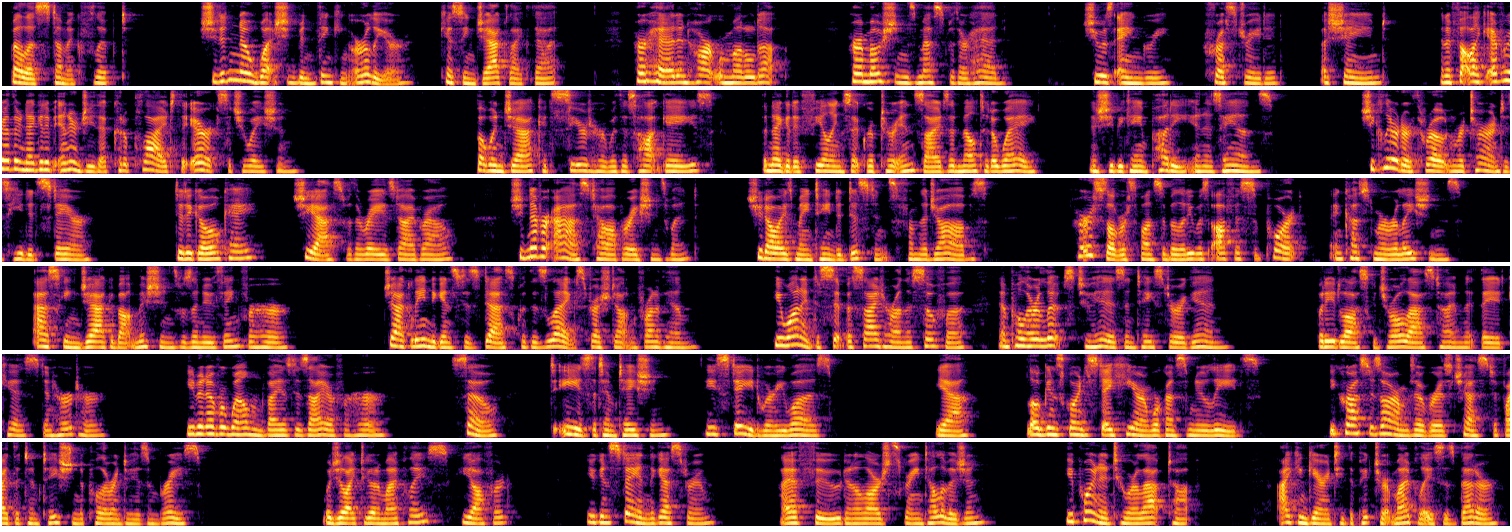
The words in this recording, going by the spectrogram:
Bella's stomach flipped. She didn't know what she'd been thinking earlier, kissing Jack like that. Her head and heart were muddled up. Her emotions messed with her head. She was angry, frustrated, ashamed, and it felt like every other negative energy that could apply to the Eric situation. But when Jack had seared her with his hot gaze, the negative feelings that gripped her insides had melted away, and she became putty in his hands. She cleared her throat and returned his heated stare. Did it go okay? she asked with a raised eyebrow. She'd never asked how operations went. She'd always maintained a distance from the jobs. Her sole responsibility was office support and customer relations. Asking Jack about missions was a new thing for her. Jack leaned against his desk with his legs stretched out in front of him. He wanted to sit beside her on the sofa and pull her lips to his and taste her again. But he'd lost control last time that they had kissed and hurt her. He'd been overwhelmed by his desire for her. So, to ease the temptation, he stayed where he was. Yeah, Logan's going to stay here and work on some new leads. He crossed his arms over his chest to fight the temptation to pull her into his embrace. Would you like to go to my place? he offered. You can stay in the guest room. I have food and a large screen television. He pointed to her laptop. I can guarantee the picture at my place is better.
